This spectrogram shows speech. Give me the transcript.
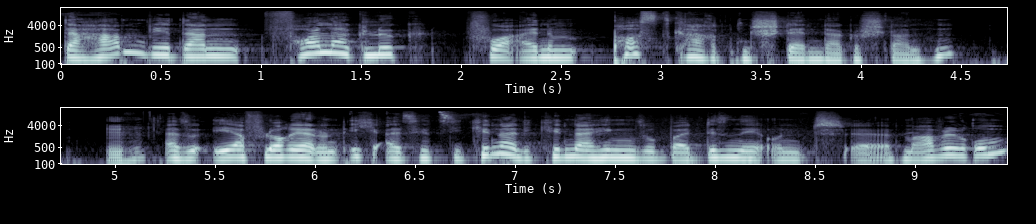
da haben wir dann voller Glück vor einem Postkartenständer gestanden. Mhm. Also eher Florian und ich als jetzt die Kinder. Die Kinder hingen so bei Disney und äh, Marvel rum.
